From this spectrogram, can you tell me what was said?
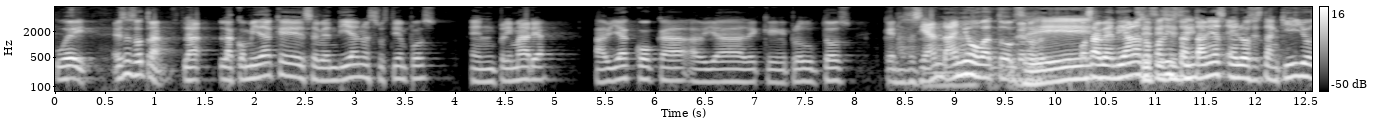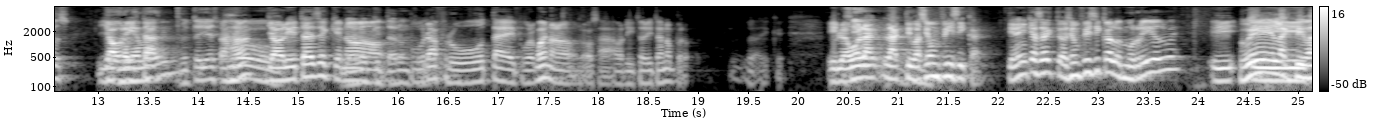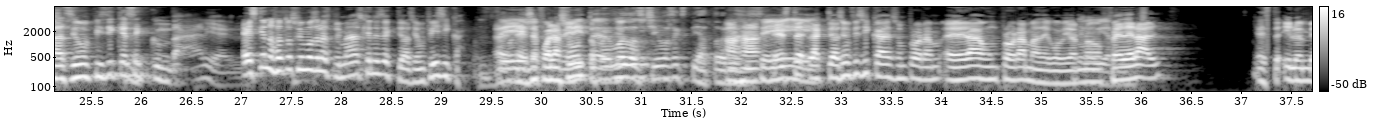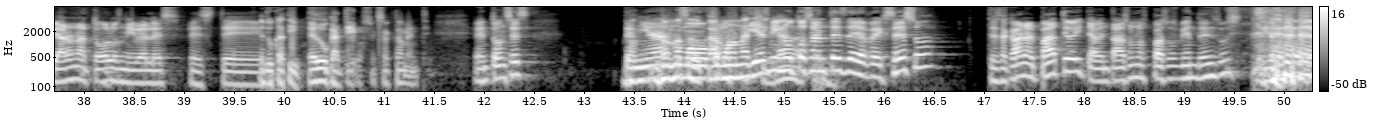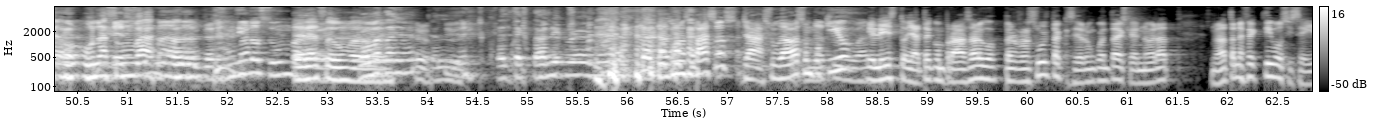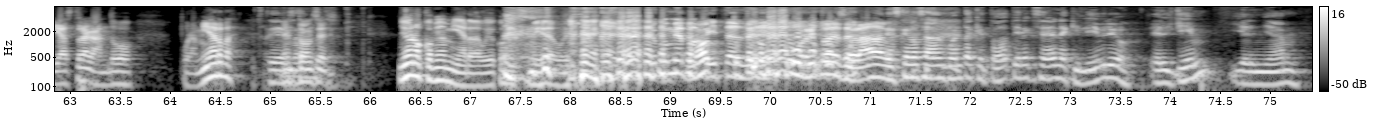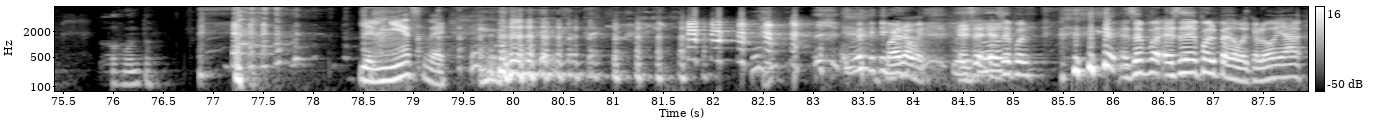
Güey, esa es otra. La, la comida que se vendía en nuestros tiempos en primaria, había coca, había de que productos que nos hacían daño, vato. que Sí. nos- o sea, vendían las Sí, sopas sí, instantáneas en los estanquillos. Y ¿Les valía ahorita... madre? Ahorita ya es Ajá, puro- y ahorita es de que no, quitaron todo. pura fruta y pura- bueno, no, o sea, ahorita ahorita no, pero o sea, de que- y luego Sí. la, la activación física. Tienen que hacer activación física los morrillos, güey. Y, Güey, y- la activación física es secundaria, güey. Es que nosotros fuimos de las primeras genes de activación física. Sí, Ese fue el asunto. Fuimos los chivos expiatorios. Ajá. Sí. Este, la activación física es un programa, era un programa de gobierno, De gobierno. federal. Este, y lo enviaron a todos los niveles este, Educativos. Educativos, exactamente. Entonces, tenía no como, como una 10 chingada, minutos pero- antes de receso, te sacaban al patio y te aventabas unos pasos bien densos. Una zumba. zumba, Estilo zumba. Era zumba, ¿Cómo? El, el tectónico, güey. Te das unos pasos, ya sudabas un poquillo y listo, ya te comprabas algo. Pero resulta que se dieron cuenta de que no era, no era tan efectivo si seguías tragando pura mierda. Sí. Entonces, Yo no comía mierda, güey. Yo comía comida, güey. Yo comía no, papitas. tú te comías tu burrito de cebrada, güey. Es que no se dan cuenta que todo tiene que ser en equilibrio. El gym y el ñam. Todo junto. Y el ñez, güey. Bueno, güey. Ese, ese, fue el, ese, fue, ese fue el pedo, güey. Que luego ya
